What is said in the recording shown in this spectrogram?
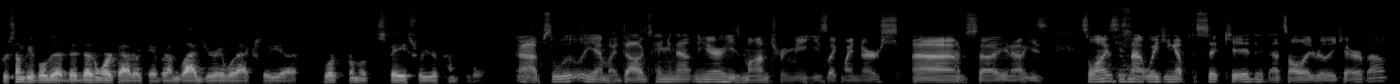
For some people, that, that doesn't work out okay. But I'm glad you're able to actually uh, work from a space where you're comfortable. Absolutely, yeah. My dog's hanging out in here. He's monitoring me. He's like my nurse. Um, so you know, he's so long as he's not waking up the sick kid, that's all I really care about.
